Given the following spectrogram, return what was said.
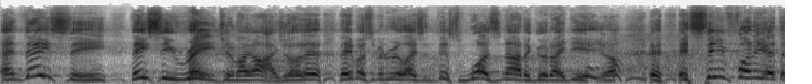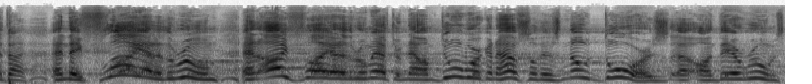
and they see they see rage in my eyes. You know, they, they must have been realizing this was not a good idea. You know, it, it seemed funny at the time, and they fly out of the room, and I fly out of the room after them. Now I'm doing work in the house, so there's no doors uh, on their rooms,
